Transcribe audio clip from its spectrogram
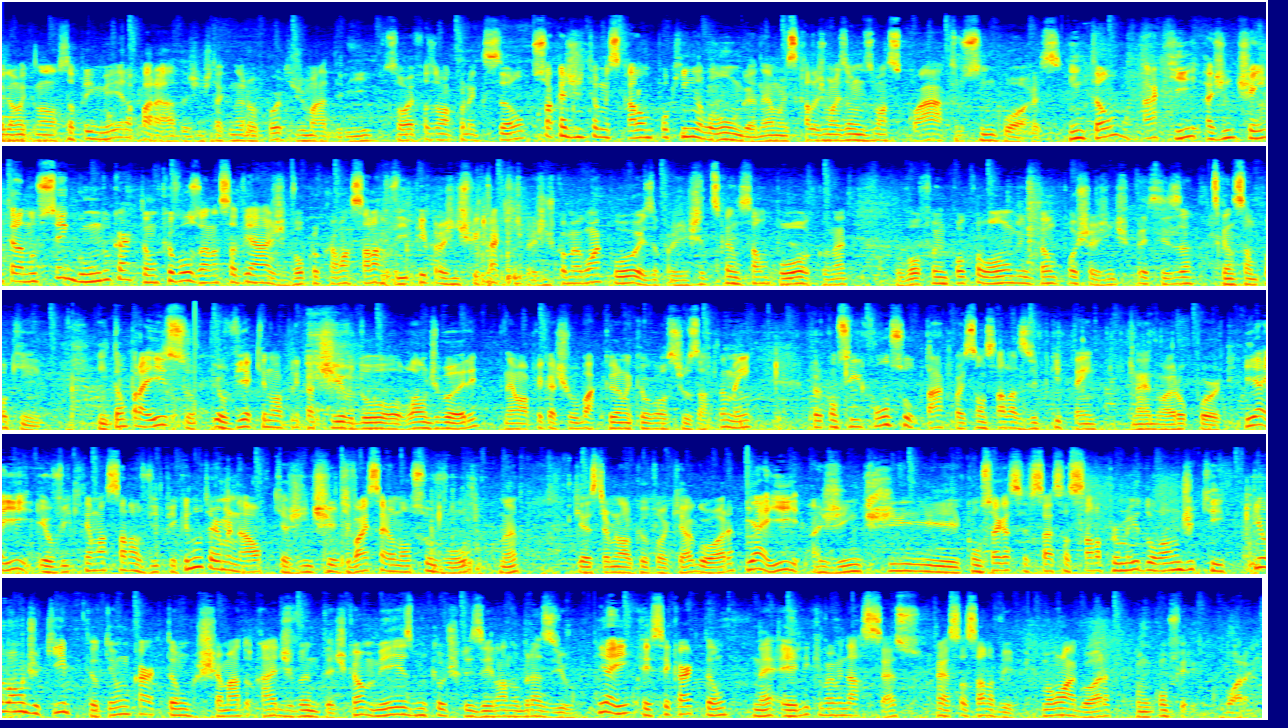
Chegamos aqui na nossa primeira parada. A gente tá aqui no aeroporto de Madrid, só vai fazer uma conexão. Só que a gente tem uma escala um pouquinho longa, né? Uma escala de mais ou menos umas 4, 5 horas. Então, aqui a gente entra no segundo cartão que eu vou usar nessa viagem. Vou procurar uma sala VIP pra gente ficar aqui, pra gente comer alguma coisa, pra gente descansar um pouco, né? O voo foi um pouco longo, então, poxa, a gente precisa descansar um pouquinho. Então, para isso, eu vi aqui no aplicativo do Lounge Buddy, né? Um aplicativo bacana que eu gosto de usar também, para conseguir consultar quais são as salas VIP que tem, né? No aeroporto. E aí, eu vi que tem uma sala VIP aqui no terminal que a gente que vai sair o nosso voo, né? Que é esse terminal que eu tô aqui agora. E aí a gente consegue acessar essa sala por meio do Lounge Key. E o Lounge Key, eu tenho um cartão chamado Advantage, que é o mesmo que eu utilizei lá no Brasil. E aí, esse cartão, né, é ele que vai me dar acesso a essa sala VIP. Vamos lá agora, vamos conferir. Bora.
